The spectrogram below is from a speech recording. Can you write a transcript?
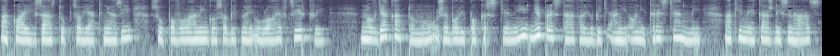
ako aj ich zástupcovia kňazi, sú povolaní k osobitnej úlohe v cirkvi. No vďaka tomu, že boli pokrstení, neprestávajú byť ani oni kresťanmi, akým je každý z nás –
